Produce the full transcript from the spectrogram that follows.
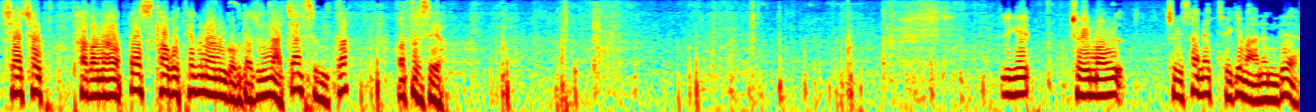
지하철 타거나 버스 타고 퇴근하는 것보다 좀 낫지 않습니까? 어떠세요? 이게 저희 마을 저희 산에 되게 많은데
